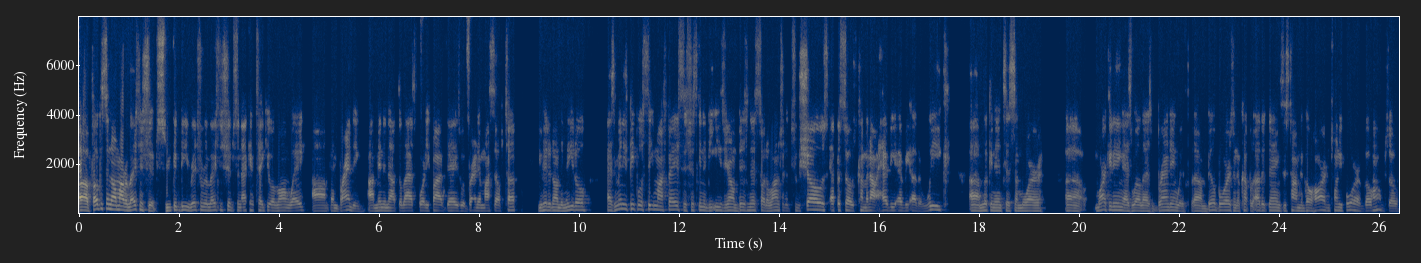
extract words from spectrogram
uh, focusing on my relationships. You could be rich in relationships, and that can take you a long way. Um, and branding. I'm in and out the last 45 days with branding myself tough. You hit it on the needle. As many people see my face, it's just going to be easier on business. So the launch of the two shows, episodes coming out heavy every other week. I'm looking into some more uh, marketing as well as branding with um, billboards and a couple of other things. It's time to go hard in 24 or go home. So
